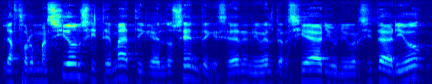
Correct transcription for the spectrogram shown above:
La formación sistemática del docente que se da en el nivel terciario, universitario,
